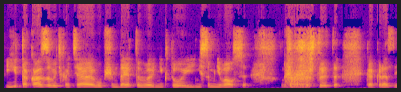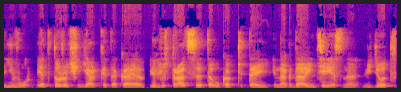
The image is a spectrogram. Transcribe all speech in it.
и доказывать, хотя, в общем, до этого никто и не сомневался, что это как раз его. Это тоже очень яркая такая иллюстрация того, как Китай иногда интересно ведет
